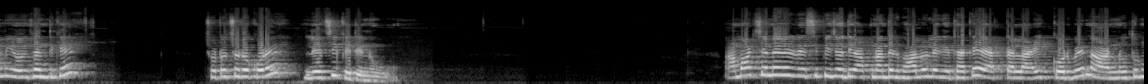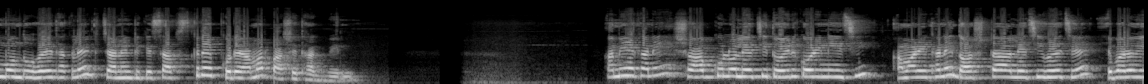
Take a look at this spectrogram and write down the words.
আমি ওইখান থেকে ছোট ছোট করে লেচি কেটে নেব। আমার চ্যানেলের রেসিপি যদি আপনাদের ভালো লেগে থাকে, একটা লাইক করবেন, আর নতুন বন্ধু হয়ে থাকলে চ্যানেলটিকে সাবস্ক্রাইব করে আমার পাশে থাকবেন। আমি এখানে সবগুলো লেচি তৈরি করে নিয়েছি। আমার এখানে দশটা লেচি হয়েছে। এবার ওই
